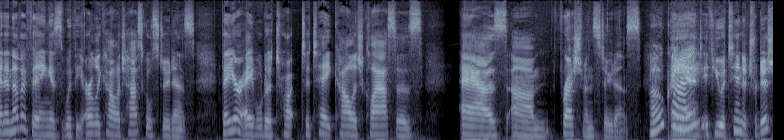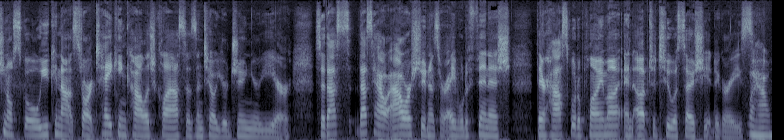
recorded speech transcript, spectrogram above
And another thing is with the early college high school students, they are able to t- to take college classes as um, freshman students. Okay. And if you attend a traditional school, you cannot start taking college classes until your junior year. So that's that's how our students are able to finish their high school diploma and up to two associate degrees. Wow.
